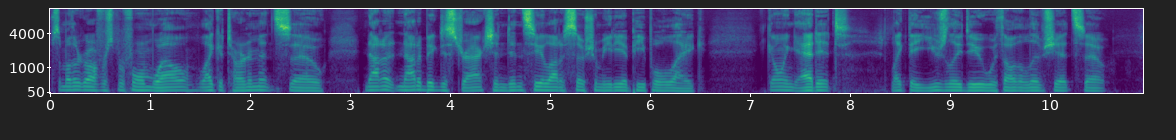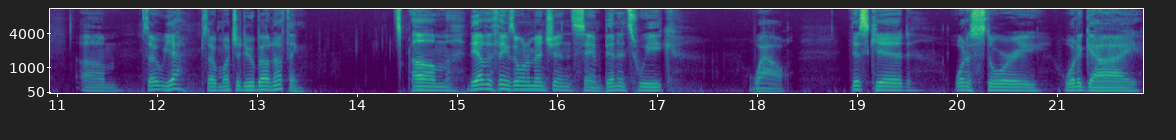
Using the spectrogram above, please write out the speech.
Some other golfers performed well, like a tournament. So not a not a big distraction. Didn't see a lot of social media people like going at it like they usually do with all the LIV shit. So, um, so yeah, so much ado about nothing. Um, the other things I want to mention: Sam Bennett's week. Wow, this kid, what a story, what a guy.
